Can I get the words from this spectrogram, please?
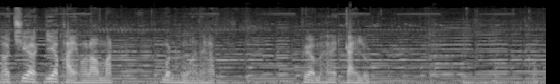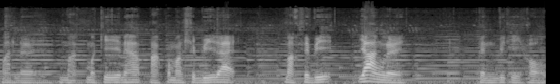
เอาเชือกเยื่อไผ่ของเรามัดบนหัวนะครับ เพื่อไม่ให้ไก่หลุดกดมัดเลยหมักเมื่อกี้นะครับหมักประมาณสิบวิได้ หมักสิบวิย่างเลย เป็นวิธีของ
